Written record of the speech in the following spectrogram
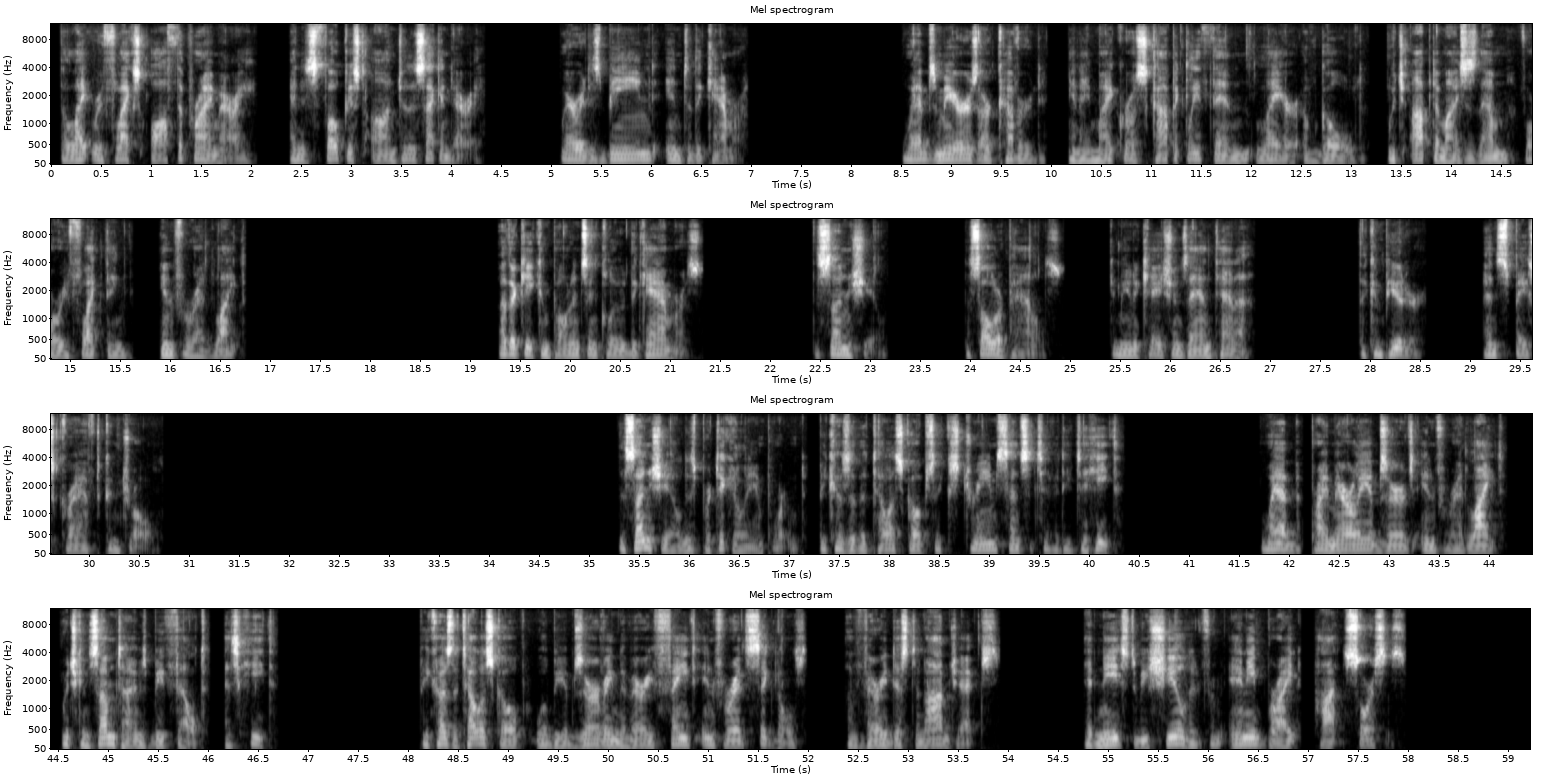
The light reflects off the primary and is focused onto the secondary, where it is beamed into the camera. Webb's mirrors are covered in a microscopically thin layer of gold, which optimizes them for reflecting infrared light. Other key components include the cameras, the sun shield, the solar panels, communications antenna, the computer, and spacecraft control. The sunshield is particularly important because of the telescope's extreme sensitivity to heat. Webb primarily observes infrared light, which can sometimes be felt as heat. Because the telescope will be observing the very faint infrared signals of very distant objects, it needs to be shielded from any bright, hot sources.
